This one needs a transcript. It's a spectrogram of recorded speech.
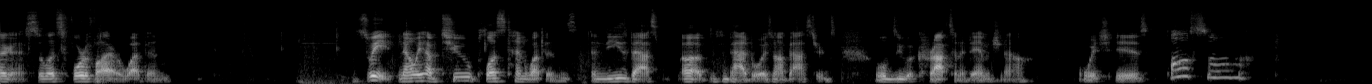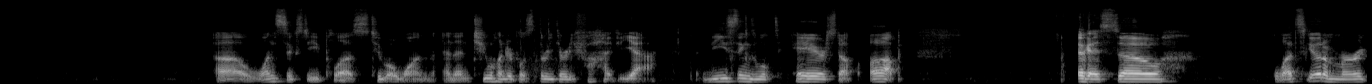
Okay, so let's fortify our weapon. Sweet, now we have two plus 10 weapons, and these bas uh, bad boys, not bastards, will do a crap ton of damage now, which is awesome. Uh, 160 plus 201, and then 200 plus 335, yeah. These things will tear stuff up. Okay, so let's go to Mar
